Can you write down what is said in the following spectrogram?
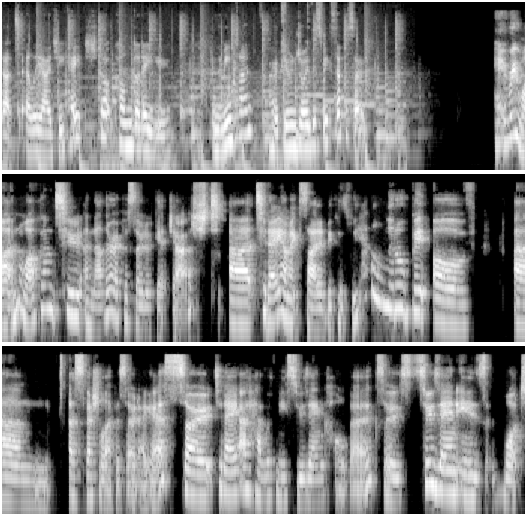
that's L-E-I-G-H, dot com.au. In the meantime, I hope you enjoy this week's episode. Hey everyone, welcome to another episode of Get Jashed. Uh, today I'm excited because we have a little bit of um, a special episode, I guess. So today I have with me Suzanne Culberg. So Suzanne is what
